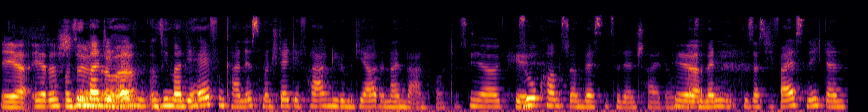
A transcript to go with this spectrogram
ja, ja, das Und stimmt. wie, man dir helfen, und wie man dir helfen kann, ist, man stellt dir Fragen, die du mit Ja oder Nein beantwortest. Ja, okay. So kommst du am besten zu der Entscheidung. Ja. Also wenn du sagst, ich weiß nicht, dann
